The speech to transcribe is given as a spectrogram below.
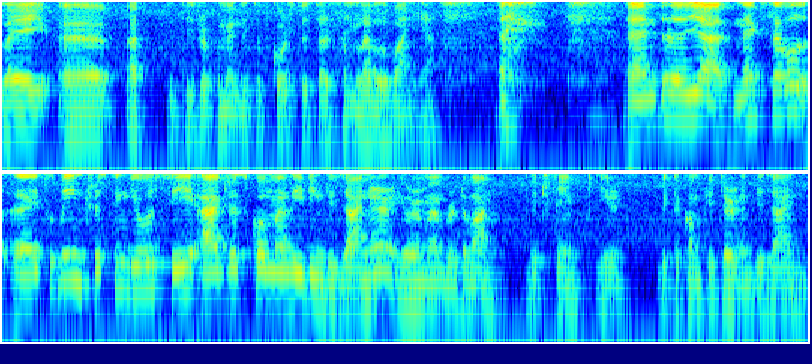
play uh, but it is recommended of course to start from level 1 yeah and uh, yeah next level uh, it will be interesting. You will see I just called my leading designer. You remember the one which came here with the computer and designed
